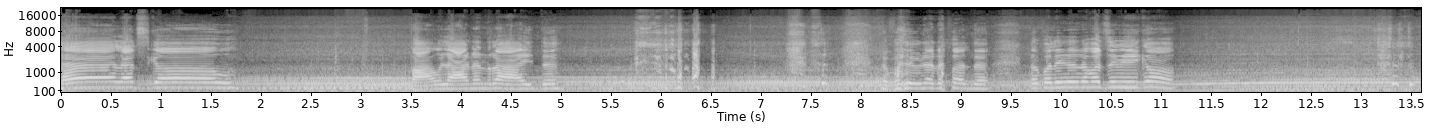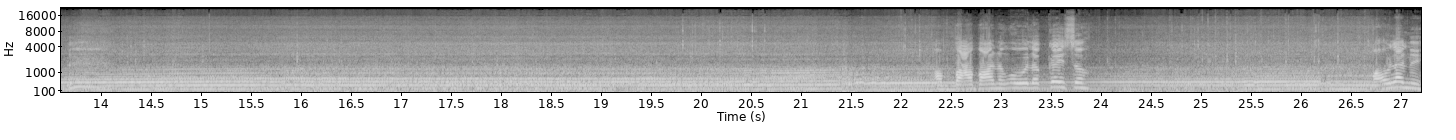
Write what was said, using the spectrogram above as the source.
eh, let's go. Paulanan ride. Napaliw na naman na. Napaliw na naman si Miko. Baba ng ulap guys oh. Maulan eh.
